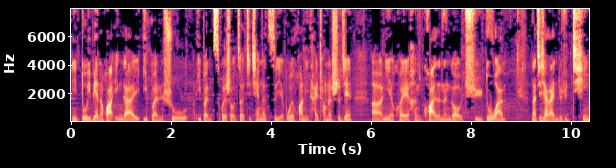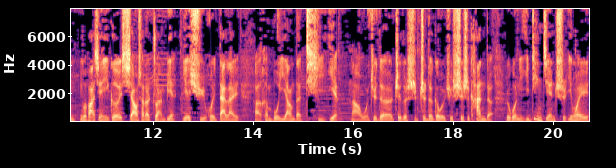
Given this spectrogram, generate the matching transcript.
你读一遍的话，应该一本书、一本词汇手册几千个词也不会花你太长的时间，啊，你也会很快的能够去读完。 那接下来你就去听，你会发现一个小小的转变，也许会带来啊很不一样的体验。那我觉得这个是值得各位去试试看的。如果你一定坚持，因为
